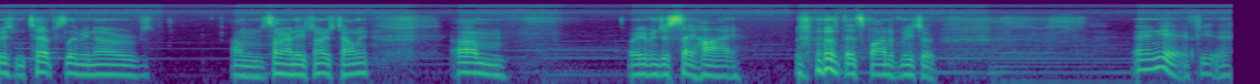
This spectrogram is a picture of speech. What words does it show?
Give me some tips, let me know. Um, something I need to know, just tell me. Um, or even just say hi. That's fine with me too. And yeah, if you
